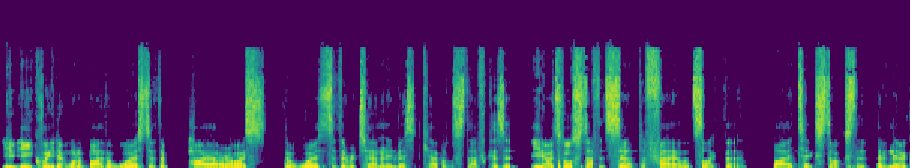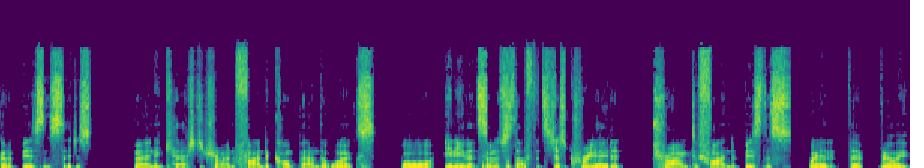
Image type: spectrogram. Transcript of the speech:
you equally don't want to buy the worst of the high ROS, the worst of the return on invested capital stuff because it, you know, it's all stuff that's set up to fail. It's like the biotech stocks that they've never got a business. They're just burning cash to try and find a compound that works or any of that sort of stuff that's just created trying to find a business where they're really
